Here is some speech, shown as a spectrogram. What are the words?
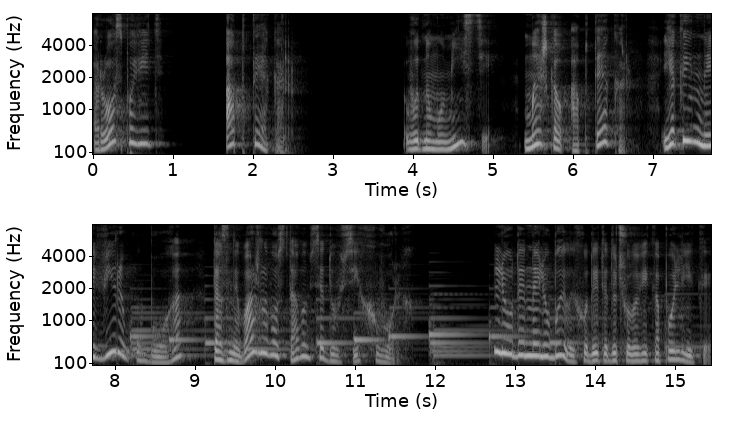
Розповідь Аптекар. В одному місті мешкав аптекар, який не вірив у Бога та зневажливо ставився до всіх хворих. Люди не любили ходити до чоловіка по ліки,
